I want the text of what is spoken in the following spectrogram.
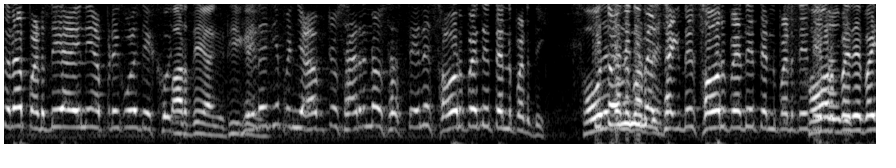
ਤਰ੍ਹਾਂ ਪੜਦੇ ਆਏ ਨੇ ਆਪਣੇ ਕੋਲੇ ਦੇਖੋ ਜੀ। ਪਰਦੇ ਆ ਗਏ ਠੀਕ ਹੈ ਜਿਹੜੇ ਜੀ। ਪੰਜਾਬ 'ਚੋਂ ਸਾਰਿਆਂ ਨਾਲੋਂ ਸਸਤੇ ਨੇ 100 ਰੁਪਏ ਦੇ ਤਿੰਨ ਪੜਦੇ 100 ਦੇ ਕਿਤੋਂ ਤਿੰਨ ਨਹੀਂ ਮਿਲ ਪੜਦੇ। ਸਕਦੇ 100 ਰੁਪਏ ਦੇ ਤਿੰਨ ਪੜਦੇ 100 ਰੁਪਏ ਦੇ ਬਾਈ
